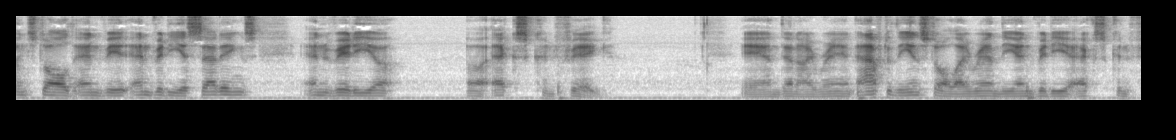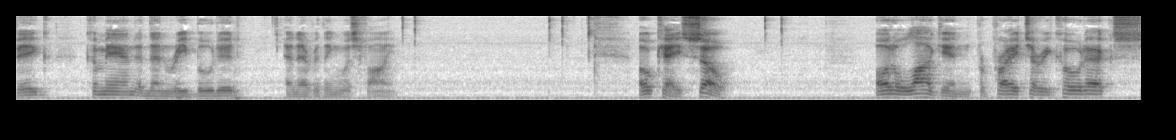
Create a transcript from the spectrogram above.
installed NV NVIDIA settings, NVIDIA uh, xconfig and then I ran after the install I ran the NVIDIA xconfig command and then rebooted and everything was fine. Okay so auto login proprietary codecs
